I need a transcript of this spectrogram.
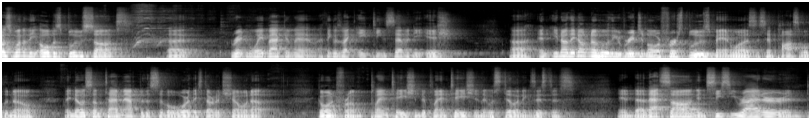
was one of the oldest blues songs, uh, written way back in the I think it was like 1870 ish. Uh, and you know they don't know who the original or first blues man was. It's impossible to know. They know sometime after the Civil War they started showing up, going from plantation to plantation that was still in existence. And uh, that song and C.C. Rider and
